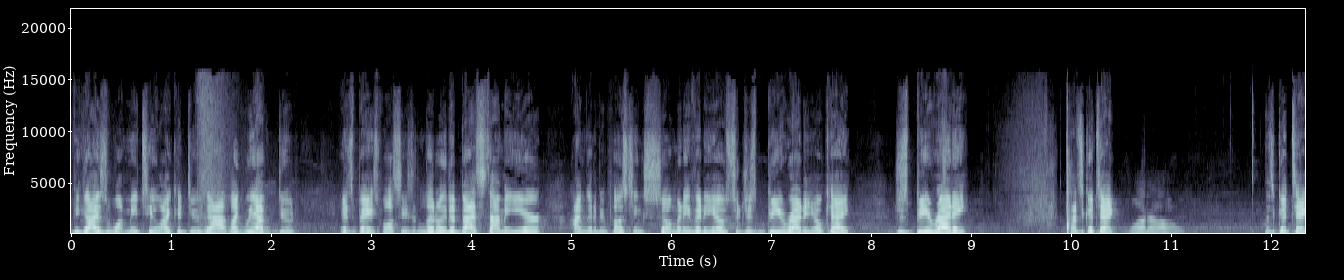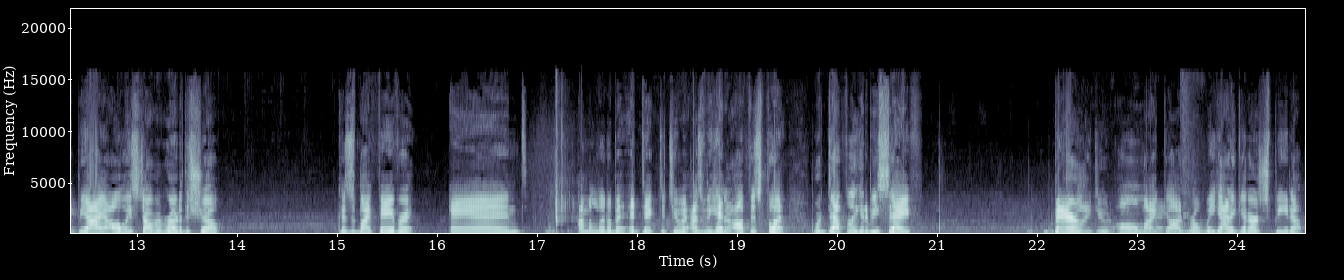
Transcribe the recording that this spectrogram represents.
If you guys want me to, I could do that. Like we have, dude, it's baseball season. Literally the best time of year. I'm going to be posting so many videos, so just be ready, okay? Just be ready. That's a good take. 1-0. That's a good take. I always start with Road to the Show because it's my favorite, and I'm a little bit addicted to it. As we hit it off his foot, we're definitely going to be safe. Barely, dude. Oh, my God, bro. We got to get our speed up.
